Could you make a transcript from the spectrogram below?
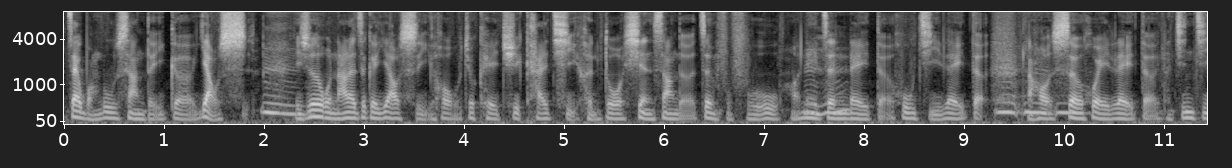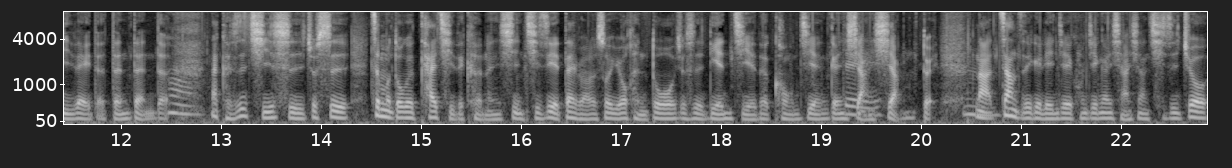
在网络上的一个钥匙，嗯，也就是我拿了这个钥匙以后，我就可以去开启很多线上的政府服务啊，内政类的、户籍类的，然后社会类的、经济类的等等的。那可是其实就是这么多个开启的可能性，其实也代表了。说有很多就是连接的空间跟想象，对，那这样子一个连接空间跟想象，其实就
